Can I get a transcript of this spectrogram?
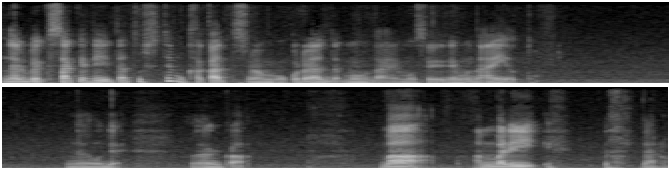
なるべく避けていたとしてもかかってしまう。もうこれはもう誰もせいでもないよと。なのでなんかまああんまり なんだろう、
